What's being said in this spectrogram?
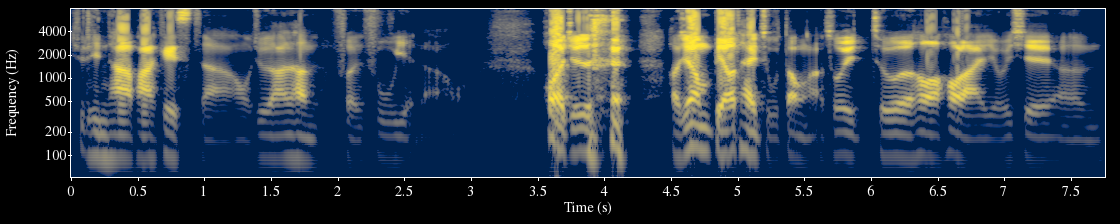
去听他的 Podcast 啊，我觉得他很很敷衍啊。后来觉得 好像不要太主动啊，所以除了后后来有一些嗯，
